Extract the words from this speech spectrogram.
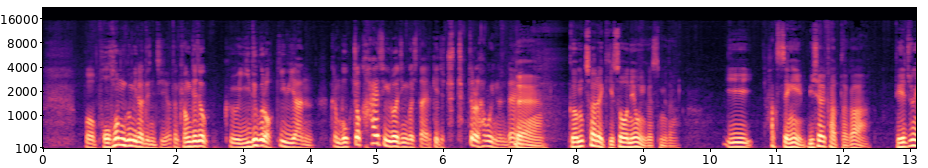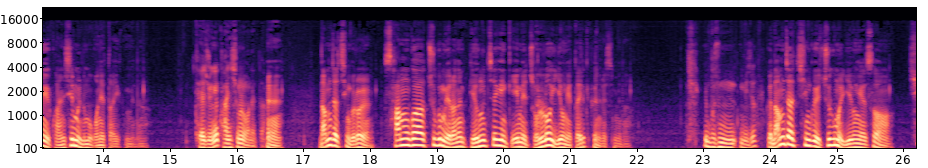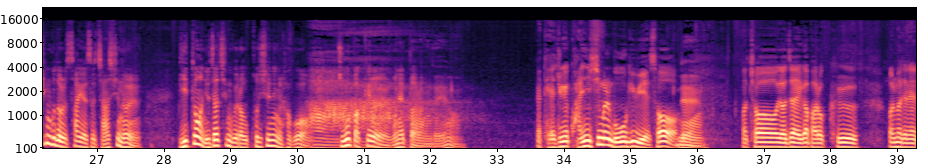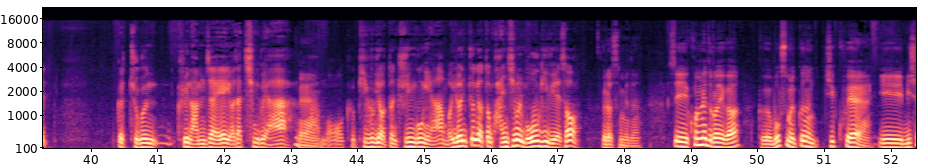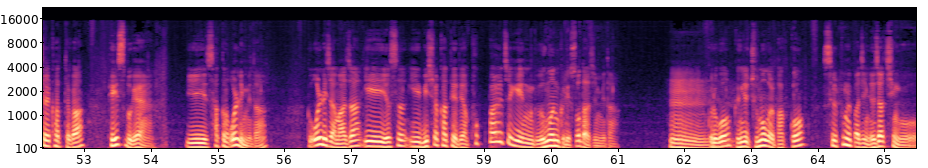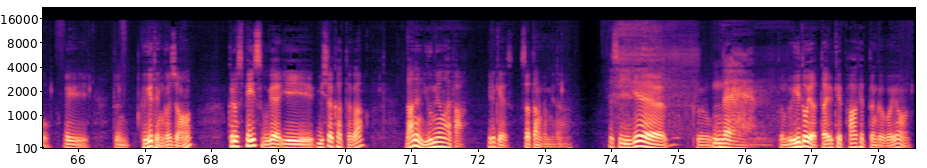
뭐 보험금이라든지 어떤 경제적 그 이득을 얻기 위한 그런 목적 하에서 이루어진 것이다 이렇게 이제 추측들을 하고 있는데 네. 검찰의 기소 내용이 이렇습니다. 이 학생이 미셸 카터가 대중의 관심을 너무 원했다 이겁니다. 대중의 관심을 원했다. 네. 남자친구를 삶과 죽음이라는 병적인 게임의 졸로 이용했다 이렇게 표현을 했습니다. 이게 무슨 의미죠? 그 남자친구의 죽음을 이용해서 친구들 사이에서 자신을 비통한 여자친구라고 포지셔닝을 하고 아. 주목받기를 원했다라는 거예요. 그러니까 대중의 관심을 모으기 위해서 네. 어, 저 여자애가 바로 그 얼마 전에 그 죽은 그 남자의 여자친구야. 네. 아, 뭐그 비극의 어떤 주인공이야. 뭐 이런 쪽에 어떤 관심을 모으기 위해서 그렇습니다. 이 콘레드 로이가 그 목숨을 끊은 직후에 이 미셸 카트가 페이스북에 이 사건을 올립니다. 그 올리자마자 이 여성, 이 미셸 카트에 대한 폭발적인 그 응원 글이 쏟아집니다. 음. 그리고 굉장히 주목을 받고 슬픔에 빠진 여자친구의 어떤 그게 된 거죠. 그래서 페이스북에 이 미셸 카터가 나는 유명하다 이렇게 썼다는 겁니다. 그래서 이게 그 네. 어떤 의도였다 이렇게 파악했던 거고요.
